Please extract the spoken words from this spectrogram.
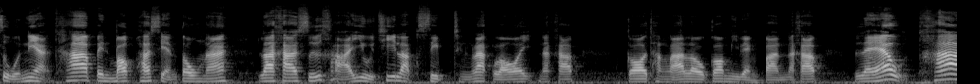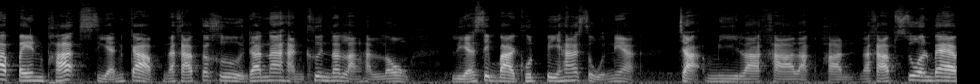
50 เนี่ย ถ้าเป็นบล็อกพระเศียรตรงนะ ราคาซื้อขายอยู่ที่หลัก 10 ถึงหลักร้อยนะครับ ก็ทางร้านเราก็มีแบ่งปันนะครับ แล้วถ้าเป็นพระเศียรกลับนะครับ ก็คือด้านหน้าหันขึ้นด้านหลังหันลง เหรียญ10 บาทคุดปี 50 เนี่ย จะมีราคาหลักพันนะครับ ส่วนแบบ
